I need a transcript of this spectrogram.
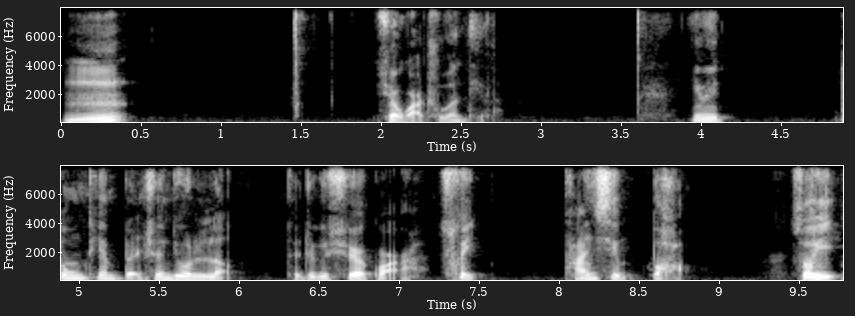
嗯，血管出问题了。因为冬天本身就冷，它这个血管啊脆，弹性不好，所以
